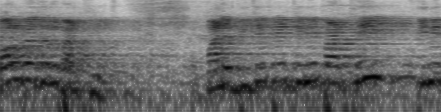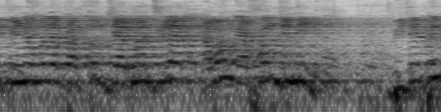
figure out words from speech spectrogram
দল বেদলে প্রার্থী। মানে বিজেপির যিনি প্রার্থী, তিনি তৃণমূলের প্রাক্তন চেয়ারম্যান ছিলেন এবং এখন যিনি বিজেপির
